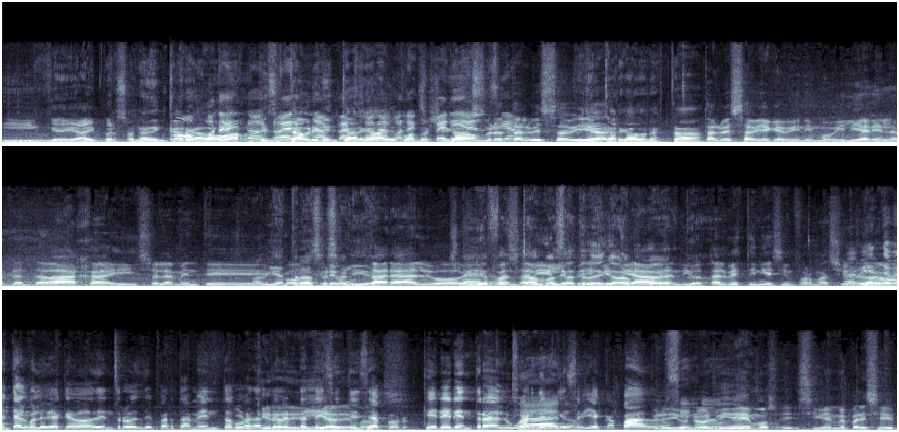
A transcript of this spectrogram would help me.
y que hay persona de encargado ahí abajo, no- que no se te abre el encargado y cuando llegás Pero tal vez el sabía, encargado no está. tal vez sabía que había una inmobiliaria en la planta baja y solamente Había preguntar algo, después Fantasmas atrás de cada puerta. Digo, tal vez tenía esa información. no. Evidentemente algo le había quedado adentro del departamento Porque para tener de tanta día, insistencia además. por querer entrar al lugar del que se había escapado. Pero digo, Sin no duda. olvidemos, eh, si bien me parece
